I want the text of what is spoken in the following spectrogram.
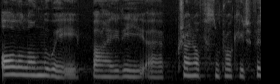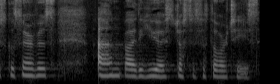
all along the way by the uh, Crown Office and Procurator Fiscal Service and by the US Justice Authorities.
